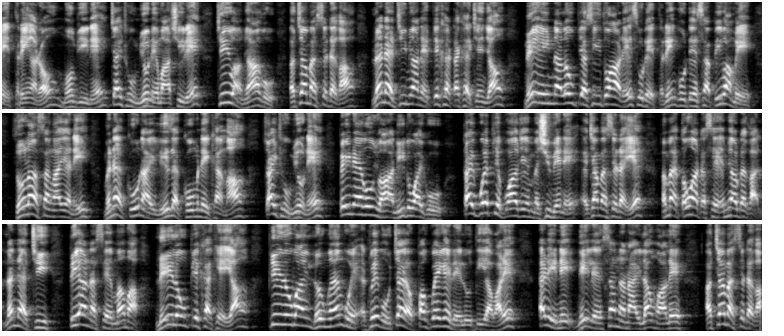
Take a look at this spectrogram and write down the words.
မယ့်သတင်းကတော့မွန်ပြည်နယ်ကြိုက်ထုံမြို့နယ်မှာရှိတဲ့ကြေးရွာများကိုအကြမ်းဖက်စစ်တပ်ကလက်နက်ကြီးများနဲ့ပစ်ခတ်တိုက်ခိုက်ခြင်းကြောင့်နေအိမ်နှလုံးပျက်စီးသွားရတယ်ဆိုတဲ့သတင်းကိုတင်ဆက်ပေးပါမယ်။ဇွန်လ15ရက်နေ့မနက်9:49မိနစ်ခန့်မှာကြိုက်ထုံမြို့နယ်ပိန်းနယ်ကုန်းရွာအနီးတစ်ဝိုက်ကိုတိုက်ပွဲဖြစ်ပွားခြင်းမရှိဘဲနဲ့အကြမ်းဖက်စစ်တပ်ရဲ့အမှတ်330အမြောက်တပ်ကလက်နက်ကြီး120မမလေးလုံးပစ်ခတ်ခဲ့ရာပြည်သူပိုင်းလုပ်ငန်းခွင်အတွင်းကိုကြောက်ရောက်ပောက်ကွဲခဲ့တယ်လို့သိရပါတယ်။အဲ့ဒီနေ့နေ့လယ်12နာရီလောက်မှာလဲအကြမ်းဖက်စစ်တပ်က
